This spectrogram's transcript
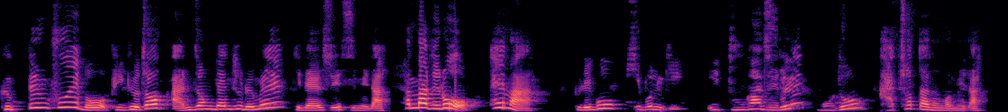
급등 후에도 비교적 안정된 흐름을 기대할 수 있습니다. 한마디로 테마 그리고 기본기 이 두 가지를 모두 갖췄다는 겁니다.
